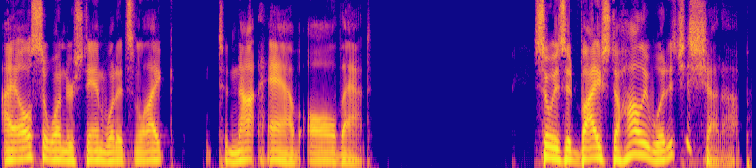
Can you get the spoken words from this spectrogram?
I also understand what it's like to not have all that. So his advice to Hollywood is just shut up.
